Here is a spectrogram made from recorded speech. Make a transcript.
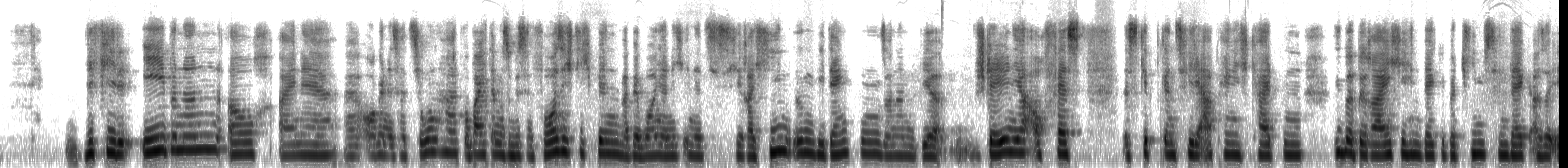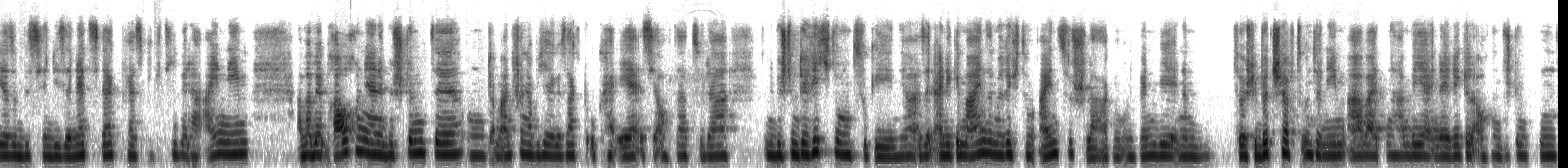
wie viele Ebenen auch eine äh, Organisation hat, wobei ich da immer so ein bisschen vorsichtig bin, weil wir wollen ja nicht in jetzt Hierarchien irgendwie denken, sondern wir stellen ja auch fest, es gibt ganz viele Abhängigkeiten über Bereiche hinweg, über Teams hinweg, also eher so ein bisschen diese Netzwerkperspektive da einnehmen. Aber wir brauchen ja eine bestimmte, und am Anfang habe ich ja gesagt, OKR ist ja auch dazu da, in eine bestimmte Richtung zu gehen, ja, also in eine gemeinsame Richtung einzuschlagen. Und wenn wir in einem zum Beispiel Wirtschaftsunternehmen arbeiten, haben wir ja in der Regel auch einen bestimmten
